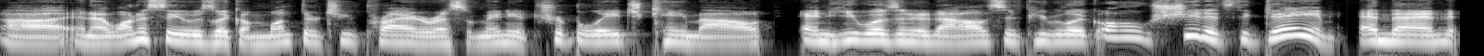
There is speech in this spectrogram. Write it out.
uh, and I want to say it was like a month or two prior to WrestleMania. Triple H came out and he wasn't announced, and people were like, "Oh shit, it's the game!" And then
